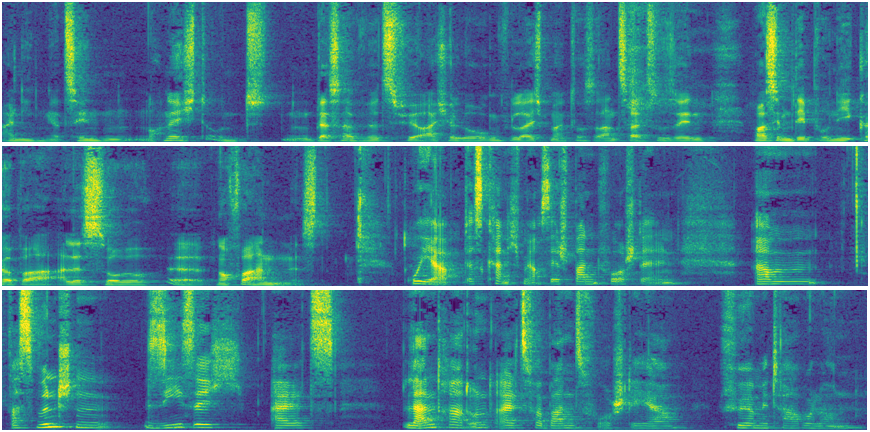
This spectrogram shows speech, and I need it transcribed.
einigen Jahrzehnten noch nicht. Und deshalb wird es für Archäologen vielleicht mal interessant sein zu sehen, was im Deponiekörper alles so äh, noch vorhanden ist. Oh ja, das kann ich mir auch sehr spannend vorstellen. Ähm, was wünschen Sie sich als Landrat und als Verbandsvorsteher für Metabolon?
